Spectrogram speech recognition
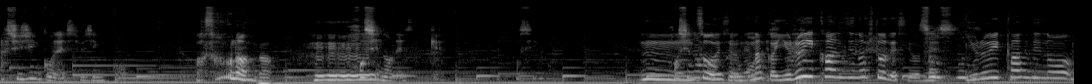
あ主人公です主人公。あそうなんだ。へえ星野ですっけ？星うん星のそうですよね。なんかゆるい感じの人ですよね。ゆるい感じの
